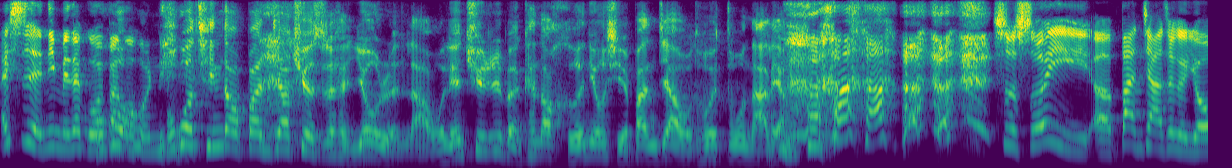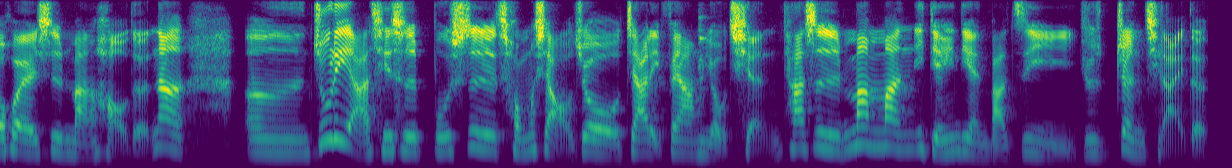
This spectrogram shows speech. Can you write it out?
哎，是耶你没在国外办过婚礼，不过听到半价确实很诱人啦，我连去日本看到和牛写半价，我都会多拿两个。是，所以呃，半价这个优惠是蛮好的。那嗯，茱莉亚其实不是从小就家里非常有钱，她是慢慢一点一点把自己就是挣起来的。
